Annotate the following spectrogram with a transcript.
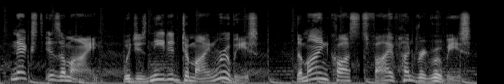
Next is a mine, which is needed to mine rubies. The mine costs 500 rubies.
